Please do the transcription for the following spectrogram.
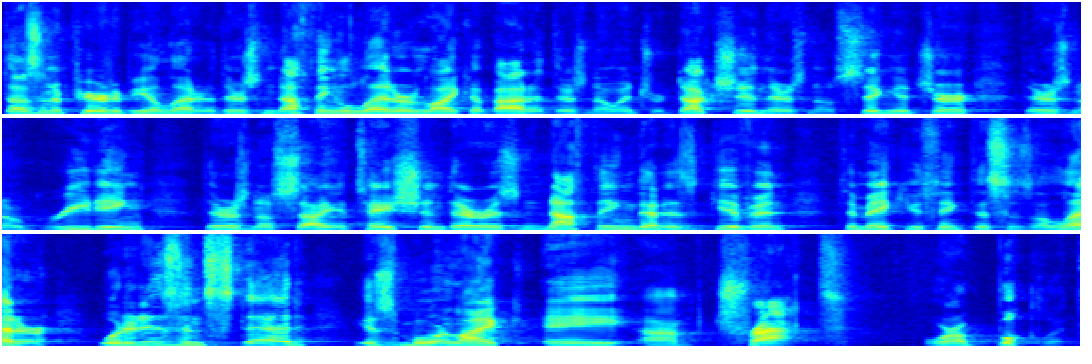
doesn't appear to be a letter. There's nothing letter like about it. There's no introduction, there's no signature, there's no greeting, there's no salutation. There is nothing that is given to make you think this is a letter. What it is instead is more like a um, tract or a booklet.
